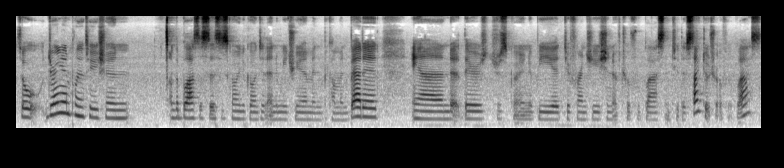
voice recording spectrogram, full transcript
So during implantation, the blastocyst is going to go into the endometrium and become embedded, and there's just going to be a differentiation of trophoblasts into the cytotrophoblasts.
